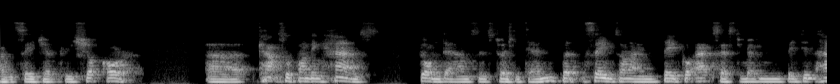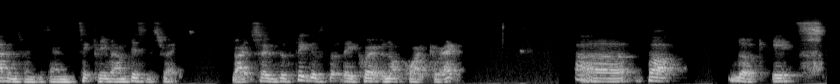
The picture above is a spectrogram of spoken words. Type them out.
I would say gently, shock horror. Uh, council funding has gone down since 2010, but at the same time, they've got access to revenue they didn't have in 2010, particularly around business rates. Right. So the figures that they quote are not quite correct. Uh, but look, it's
